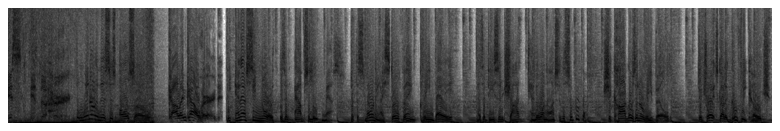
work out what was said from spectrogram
This is the herd. The winner in this is also Colin Cowherd. The NFC North is an absolute mess, but this morning I still think Green Bay has a decent shot 10 to 1 odds to the Super Bowl. Chicago's in a rebuild. Detroit's got a goofy coach.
